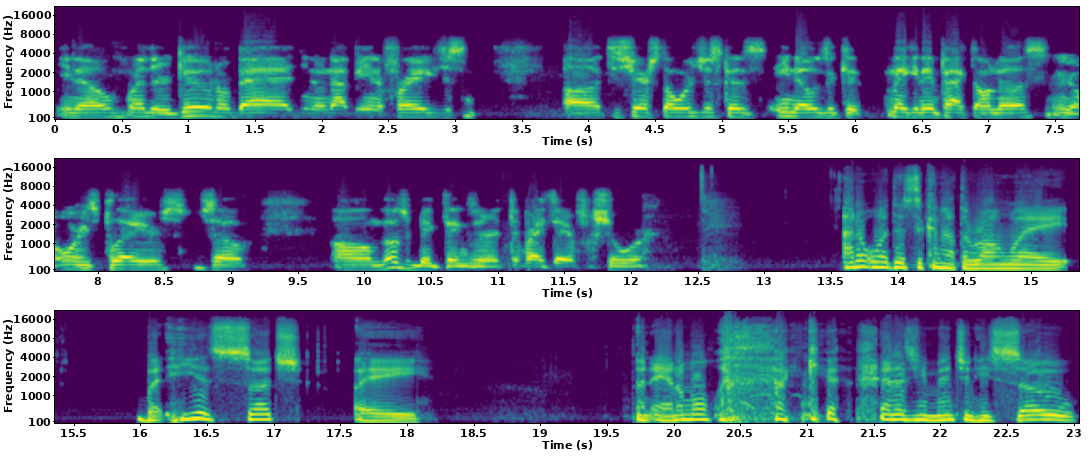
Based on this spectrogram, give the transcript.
you know, whether good or bad, you know, not being afraid just uh, to share stories just because he knows it could make an impact on us, you know, or his players. So um, those are big things that are right there for sure. I don't want this to come out the wrong way, but he is such a an animal. and as you mentioned, he's so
